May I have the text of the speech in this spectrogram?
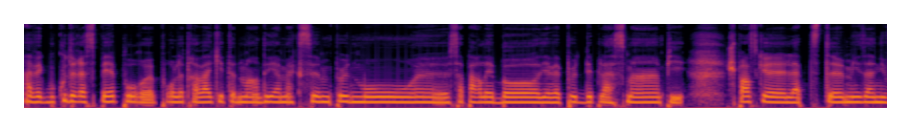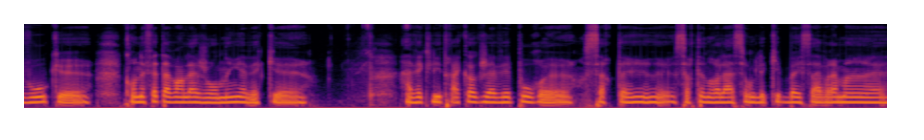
avec beaucoup de respect pour, euh, pour le travail qui était demandé à Maxime. Peu de mots, euh, ça parlait bas, il y avait peu de déplacements. Puis je pense que la petite euh, mise à niveau que, qu'on a faite avant la journée avec, avec les tracas que j'avais pour certaines relations de l'équipe, ben, ça a vraiment,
